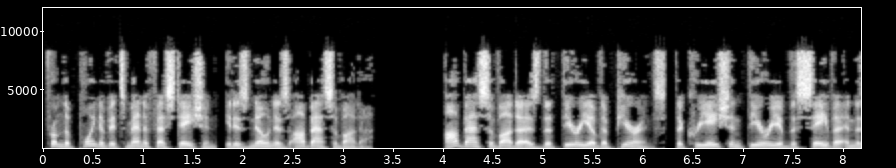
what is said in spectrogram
From the point of its manifestation, it is known as Abhasavada. Abhasavada is the theory of appearance, the creation theory of the Saiva and the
